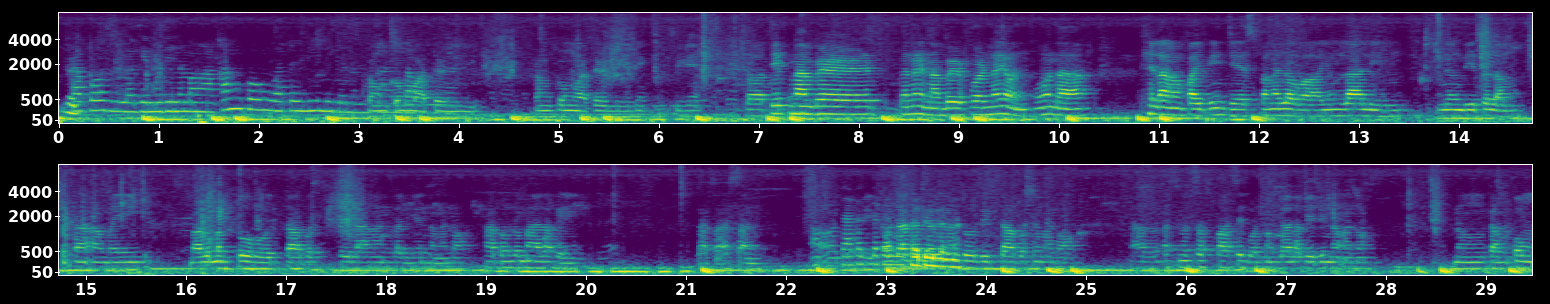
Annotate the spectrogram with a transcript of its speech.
Tapos, lagyan mo din ng mga kangkong, water lily, ganun. Kangkong Para water na. lily. Kangkong water lily. Sige. So, tip number, ano yun, number 4 na yon. Una, kailangan 5 inches. Pangalawa, yung lalim, yung dito lang. Saka may bago magtuhod. Tapos, kailangan lagyan ng ano. Habang lumalaki, tataasan. Oo, dadagdagan O, mo. dadagdagan ng tubig. Tapos yung ano, uh, as much as possible, maglalagay din ng ano, ng kangkong.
